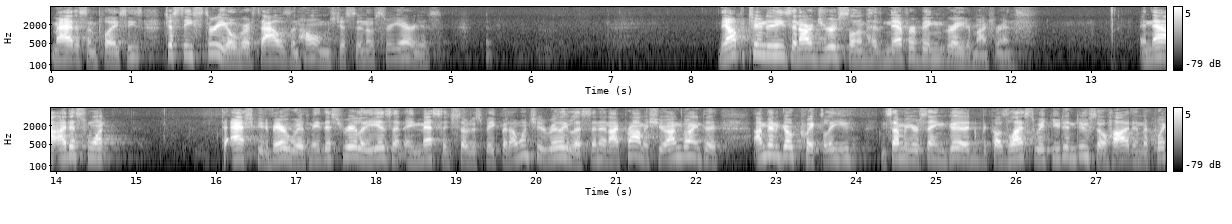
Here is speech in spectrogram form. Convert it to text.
Madison Place. These, just these three, over a thousand homes just in those three areas. The opportunities in our Jerusalem have never been greater, my friends. And now I just want to ask you to bear with me. This really isn't a message, so to speak, but I want you to really listen. And I promise you, I'm going to, I'm going to go quickly. You and some of you are saying good because last week you didn't do so hot in the quick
